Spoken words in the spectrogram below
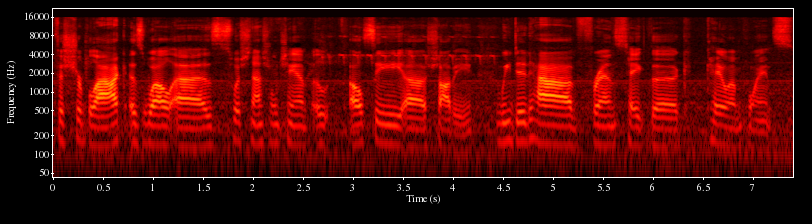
Fisher Black, as well as Swiss national champ Elsie uh. We did have Franz take the KOM points.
